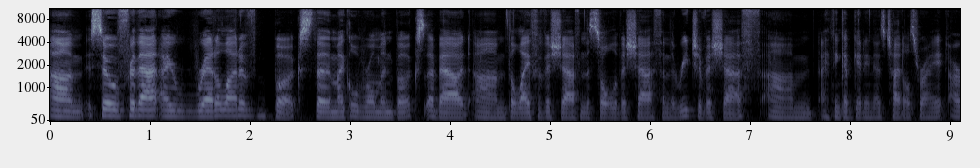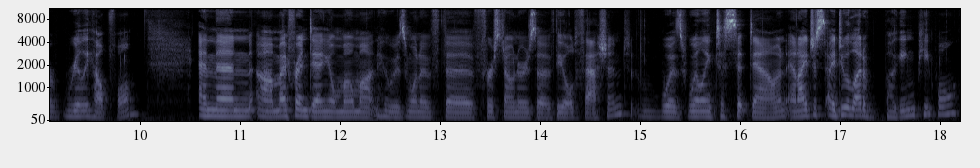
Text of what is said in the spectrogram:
Um, so for that, I read a lot of books, the Michael Ruhlman books about um, the life of a chef and the soul of a chef and the reach of a chef. Um, I think I'm getting those titles right. Are really helpful. And then uh, my friend Daniel Momont, who was one of the first owners of the Old Fashioned, was willing to sit down. And I just I do a lot of bugging people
